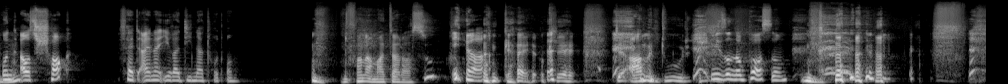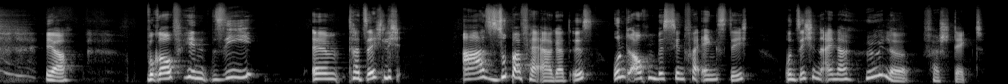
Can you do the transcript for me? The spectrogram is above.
Und aus Schock fällt einer ihrer Diener tot um. Von Amaterasu? Ja, Geil, okay. Der arme Dude. wie so ein Opossum. ja, woraufhin sie ähm, tatsächlich A, super verärgert ist und auch ein bisschen verängstigt und sich in einer Höhle versteckt.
